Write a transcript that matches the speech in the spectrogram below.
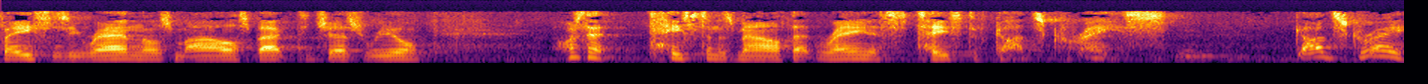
face as he ran those miles back to Jezreel. What's that taste in his mouth? That rain is a taste of God's grace. God's grace.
